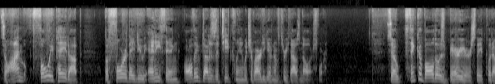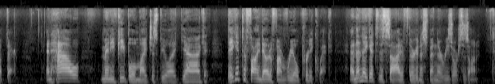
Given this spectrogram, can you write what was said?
So I'm fully paid up before they do anything. All they've done is a teeth clean, which I've already given them three thousand dollars for. So think of all those barriers they put up there and how many people might just be like, yeah, they get to find out if I'm real pretty quick. And then they get to decide if they're going to spend their resources on it.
